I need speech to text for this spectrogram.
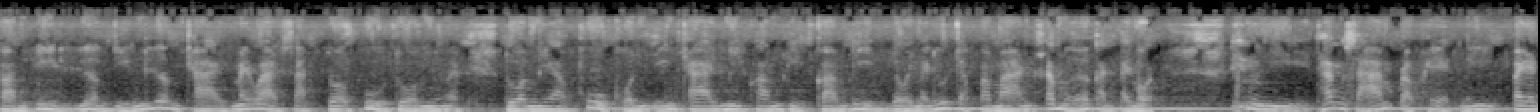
ความดิ้นเรื่องหญิงเรื่องชาย ไม่ว่าสัตว์ตัวผู้ตัวเมียตัวเมียผู้คนหญิงชายมีความดีความดิ้นโดยไม่รู้จักประมาณเสมอกันไปหมดนี่ทั้งสามประเภทนี้เป็น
